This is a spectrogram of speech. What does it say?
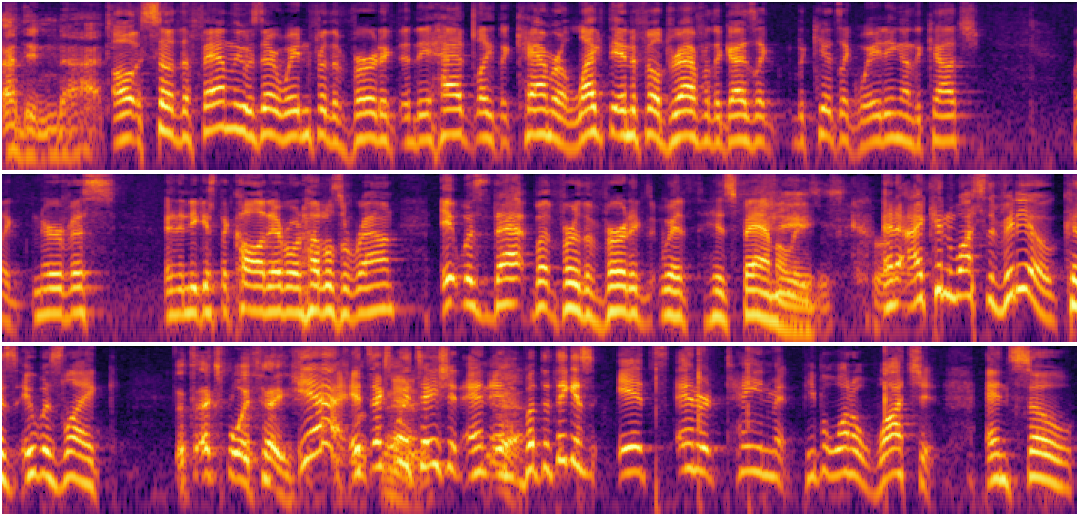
I did not. Oh, so the family was there waiting for the verdict, and they had like the camera, like the NFL draft, where the guy's like the kid's like waiting on the couch, like nervous, and then he gets the call and everyone huddles around. It was that, but for the verdict with his family. And I couldn't watch the video because it was like That's exploitation. yeah, That's it's what that is. exploitation, and, and Yeah. but the thing is, it's entertainment. People want to watch it, and so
